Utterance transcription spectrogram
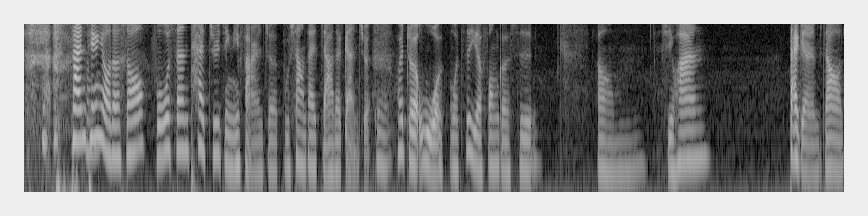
餐厅有的时候服务生太拘谨，你反而觉得不像在家的感觉。对，会觉得我我自己的风格是，嗯，喜欢带给人比较。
